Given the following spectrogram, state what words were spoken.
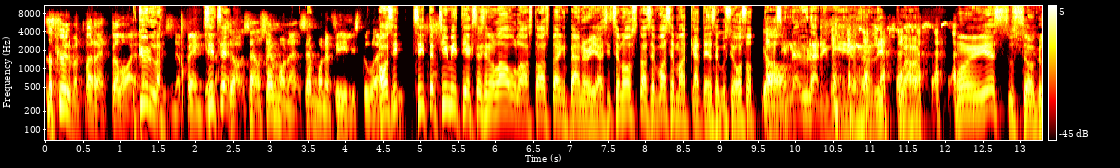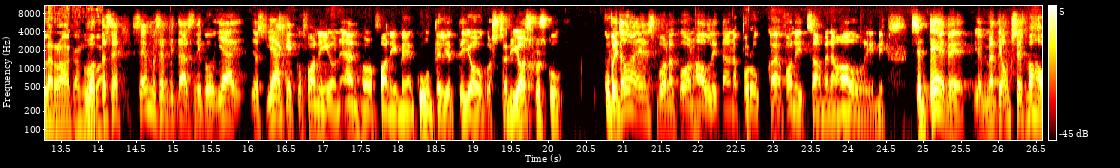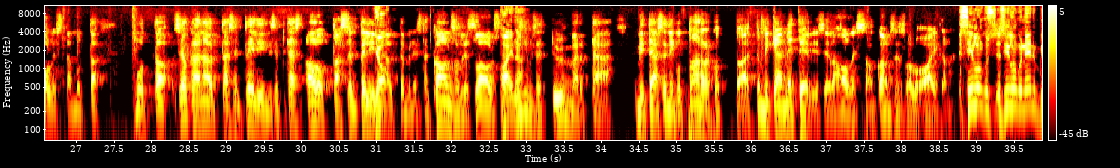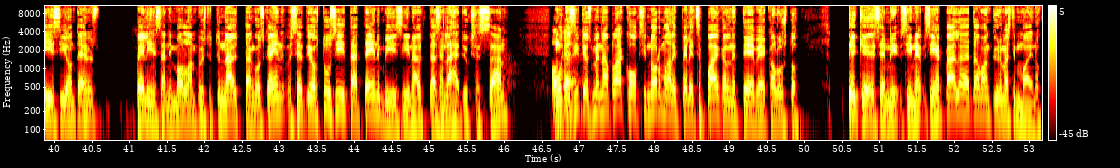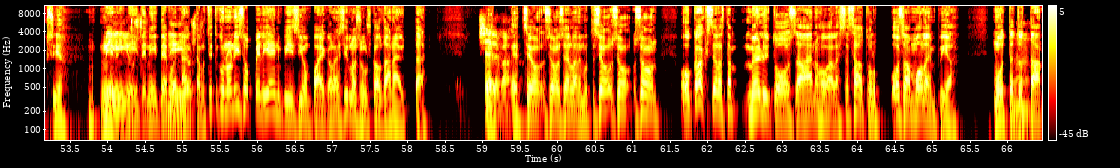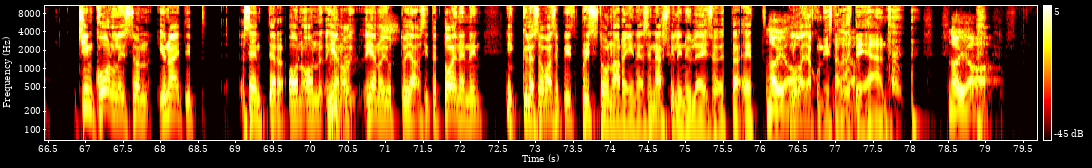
No kylmät väreet pelaajat Kyllä. siinä penkillä. se, se, on, se on semmoinen, semmoinen fiilis tulee. Oh, sit, sitten Jimmy, tiedätkö siinä laulaa Stars Bank Banneria ja sitten se nostaa sen vasemman käteensä, kun se osoittaa Joo. sinne yläriviin lippua. Oi jessus, se on kyllä raakan kuva. Mutta se, semmoisen pitäisi, niin jää, jos jääkekkofani on NHL-fani meidän kuuntelijoiden joukossa, niin joskus kun kuvitellaan ensi vuonna, kun on halli täynnä porukkaa ja fanit saa mennä halliin, niin sen TV, ja mä en tiedä onko se edes mahdollista, mutta mutta se, joka näyttää sen pelin, niin se pitäisi aloittaa sen pelin Joo. näyttäminen sitä kansallislaulusta. Aina. Ihmiset ymmärtää, mitä se niinku tarkoittaa, että mikä meteli siellä hallissa on kansallislaulun aikana. Silloin kun, silloin kun NBC on tehnyt pelinsä, niin me ollaan pystytty näyttämään, koska en, se johtuu siitä, että NBC näyttää sen lähetyksessään. Okay. Mutta sitten jos mennään Black Hawksin normaalipelit, se paikallinen TV-kalusto – tekee sen, niin siihen, siihen päälle laitetaan vaan kylmästi mainoksia. Niin, niin niitä, niitä ei voi niin näyttää. Mutta sitten kun on iso peli NBC on paikalla, niin silloin se uskaltaa näyttää. Selvä. Et se, on, se on sellainen, mutta se on, se on, se on, on kaksi sellaista mölytoosaa NHL. Sä oot ollut osa molempia. Mutta mm. tota, Jim Cornelison United Center on, on hieno, mm-hmm. hieno juttu. Ja sitten toinen, niin niin kyllä se on vaan se Bridgestone Arena ja se Nashvillein yleisö, että, että No joo. luoja kun niistä No lähtee ääntä. No joo.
